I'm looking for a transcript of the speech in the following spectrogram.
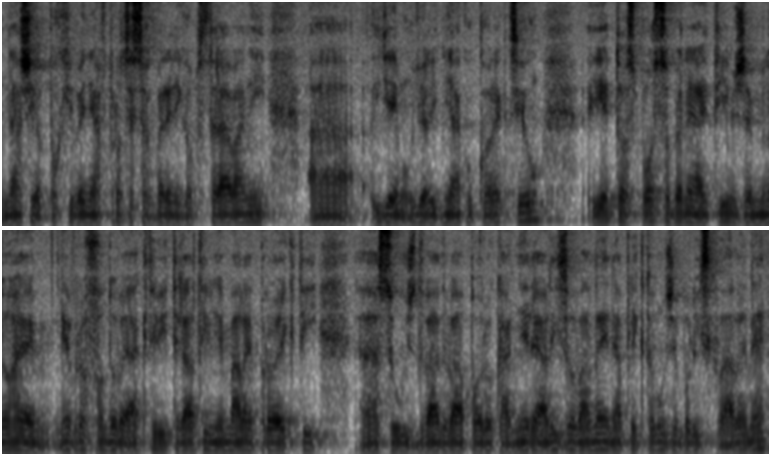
našiel pochybenia v procesoch verejných obstarávaní a ide im udeliť nejakú korekciu. Je to spôsobené aj tým, že mnohé eurofondové aktivity, relatívne malé projekty sú už 2-2,5 roka nerealizované, napriek tomu, že boli schválené.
